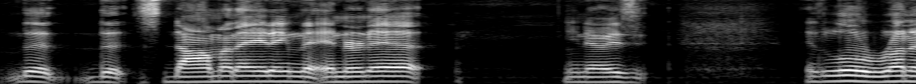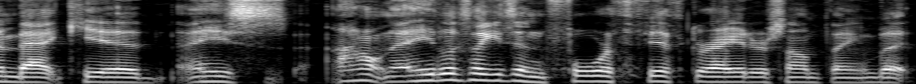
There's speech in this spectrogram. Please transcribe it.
that that's dominating the internet. You know he's he's a little running back kid. He's I don't know. He looks like he's in fourth, fifth grade or something, but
